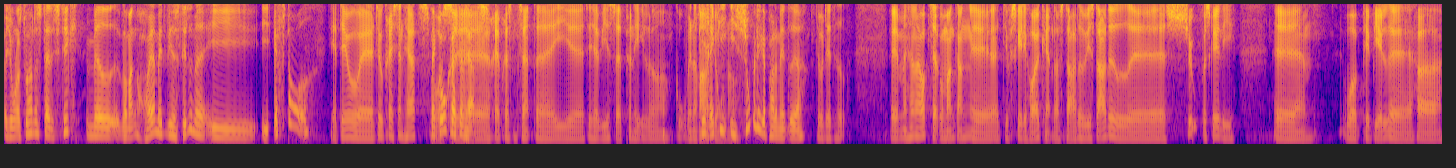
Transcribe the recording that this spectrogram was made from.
Og Jonas, du har noget statistik med, hvor mange højre midt vi har stillet med i, i efteråret. Ja, det er jo, øh, det er jo Christian Hertz, Den gode Christian Hertz. Øh, repræsentant øh, i øh, det her Viasat-panel og god ven af Det er rigtigt i Superliga-parlamentet, ja. Det var det, det hed. Øh, men han har optalt, hvor mange gange øh, de forskellige højrekanter har startet. Vi startede øh, syv forskellige, øh, hvor øh, har,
